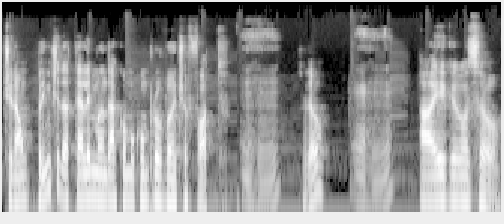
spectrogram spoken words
tirar um print da tela e mandar como comprovante a foto, Uhum. entendeu? Uhum. Aí o que aconteceu?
